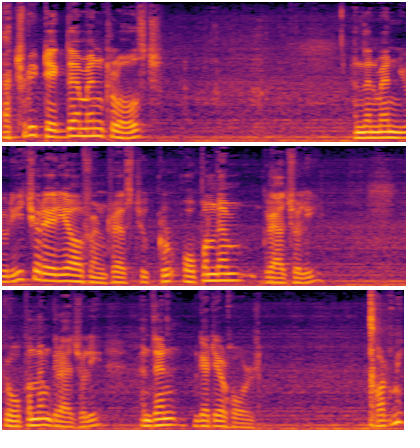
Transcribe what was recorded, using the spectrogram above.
actually take them in closed and then when you reach your area of interest you open them gradually you open them gradually and then get your hold. Got me?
